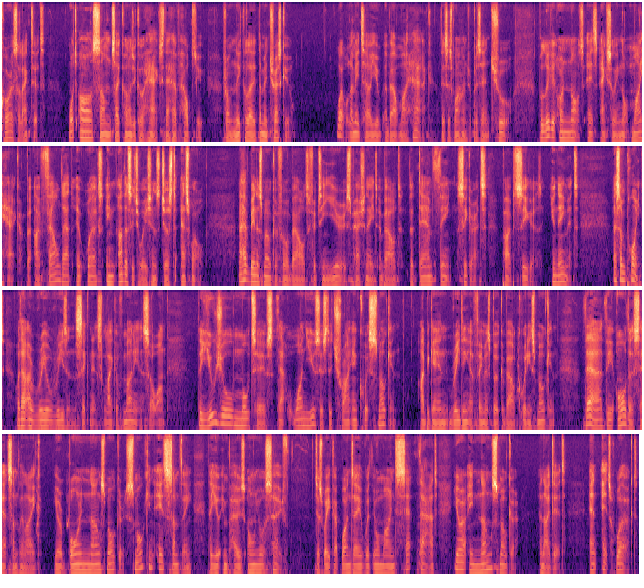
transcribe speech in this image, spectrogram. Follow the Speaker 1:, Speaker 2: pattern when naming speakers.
Speaker 1: Quora selected What are some psychological hacks that have helped you? from Nicolae Dumitrescu. Well, let me tell you about my hack. This is 100% true. Believe it or not, it's actually not my hack, but I found that it works in other situations just as well. I have been a smoker for about 15 years, passionate about the damn thing cigarettes, pipe cigars, you name it. At some point, without a real reason, sickness, lack of money, and so on, the usual motives that one uses to try and quit smoking. I began reading a famous book about quitting smoking. There, the author said something like, You're born non smoker. Smoking is something that you impose on yourself. Just wake up one day with your mind set that you are a non smoker. And I did. And it worked.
